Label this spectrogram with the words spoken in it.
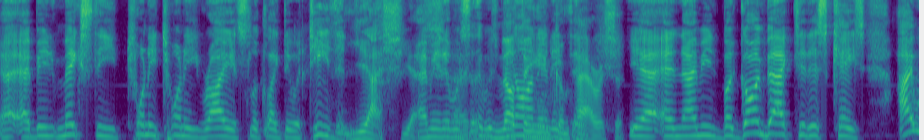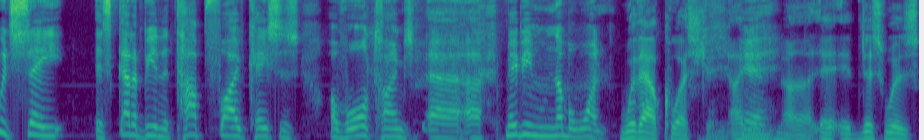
uh, I mean, it makes the 2020 riots look like they were teething. Yes, yes. I mean, it was Uh, it was nothing in anything. comparison. Yeah, and I mean, but going back to this case, I would say it's got to be in the top five cases of all times, uh, uh, maybe number one. Without question. I Yeah. mean, uh, it, it, this was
